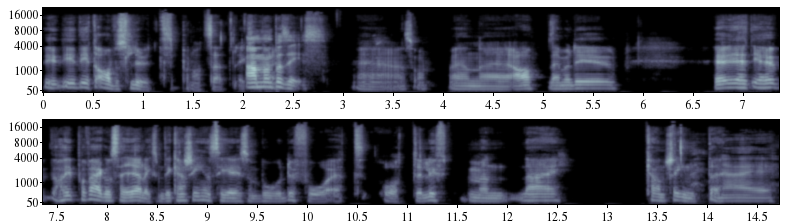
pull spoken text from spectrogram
Det, det, det är ett avslut på något sätt. Liksom, Ja men precis. Eh, så. Men eh, ja, nej men det är... Jag, jag, jag är på väg att säga liksom, det kanske är en serie som borde få ett återlyft, men nej, kanske inte. Nej.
